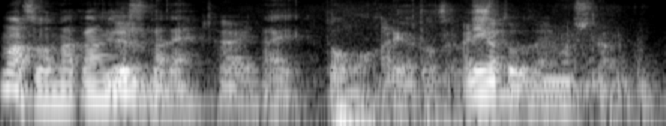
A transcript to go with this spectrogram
まあ、そんな感じですかね。うんはいはい。どうもありがとうございましたありが。とうございました。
